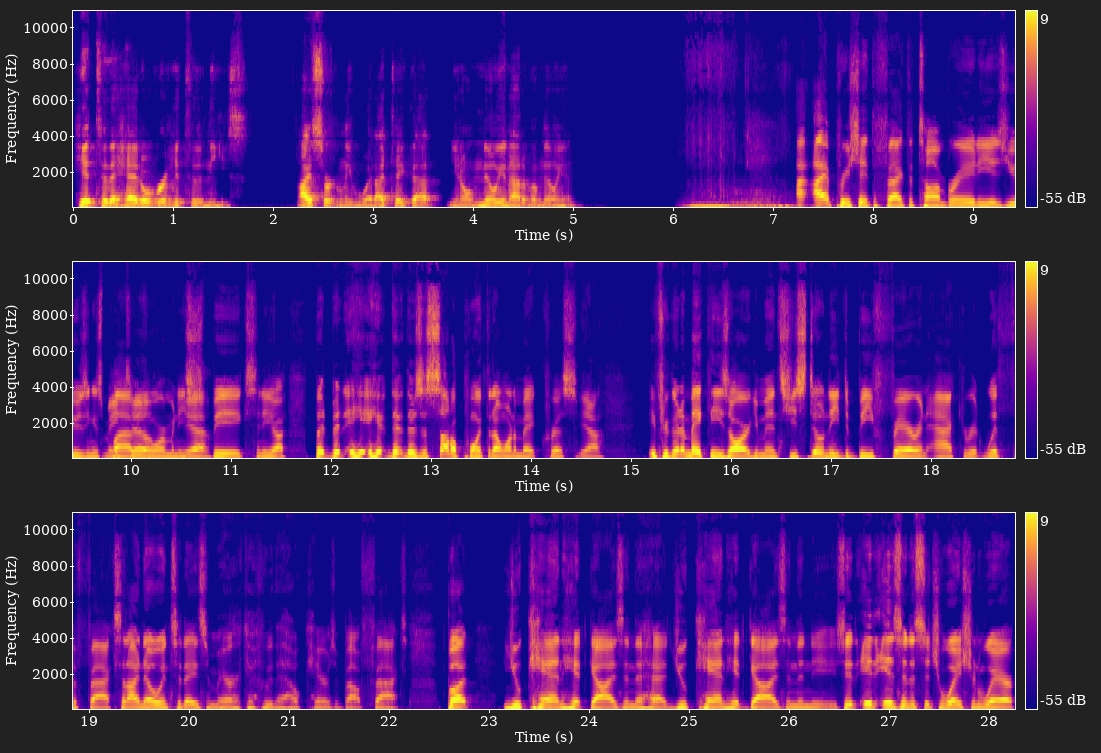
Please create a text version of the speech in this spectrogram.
hit to the head over a hit to the knees. I certainly would. I'd take that, you know, a million out of a million. I, appreciate the fact that Tom Brady is using his Me platform too. and he yeah. speaks and he. Uh, but but he, there's a subtle point that I want to make, Chris. Yeah. If you're going to make these arguments, you still need to be fair and accurate with the facts. And I know in today's America, who the hell cares about facts? But you can hit guys in the head. You can hit guys in the knees. It, it isn't a situation where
